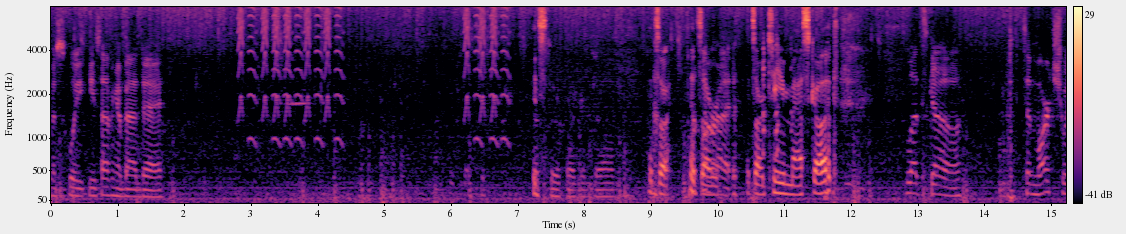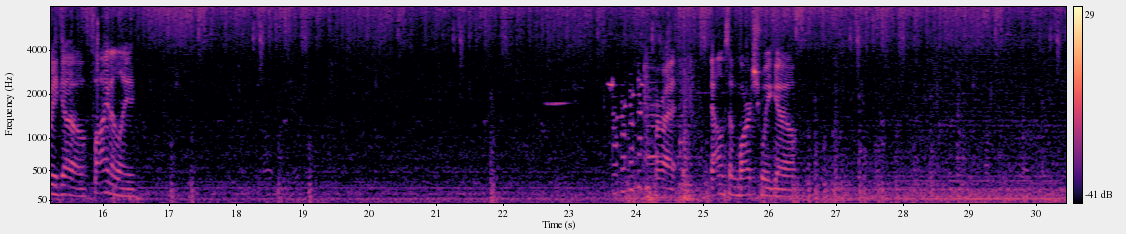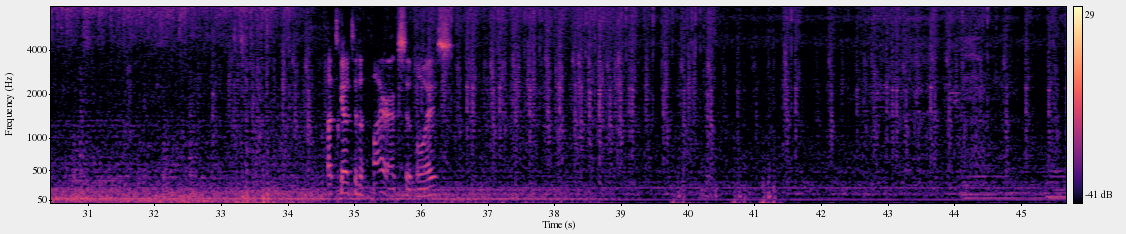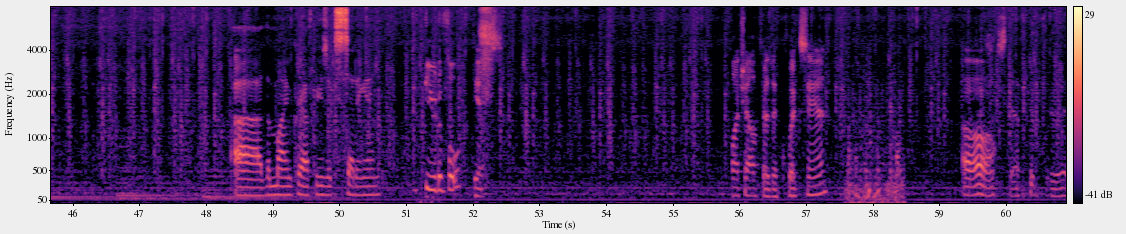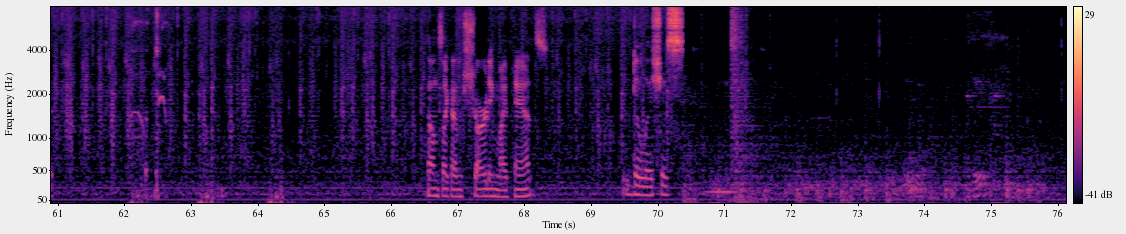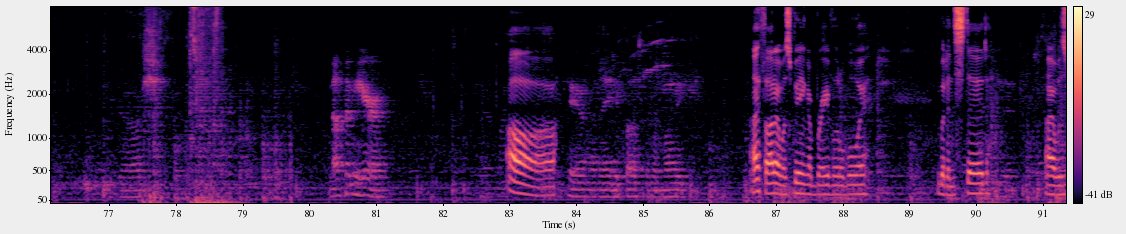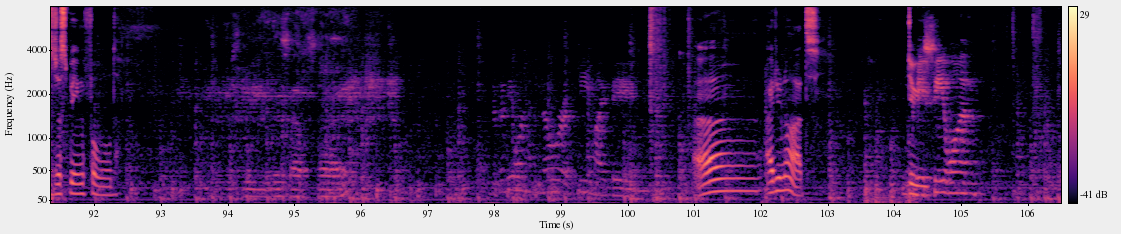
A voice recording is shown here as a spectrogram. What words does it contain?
him a squeak. He's having a bad day. It's too fucking dumb. It's our it's our Alright, it's our team mascot. let's go. To March we go, finally. Alright, down to March we go. Let's go to the fire exit, boys. Ah, the Minecraft music's setting in. Beautiful. Yes. Watch out for the quicksand. Oh. Step into it. Sounds like I'm sharding my pants. Delicious. Nothing here. Aw. Yeah, my name is close to the mic. I thought I was being a brave little boy. But instead, I was just being fooled. Just leave this outside. Does anyone know where a key might be? Uh, I do not. Do If you you? see one,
